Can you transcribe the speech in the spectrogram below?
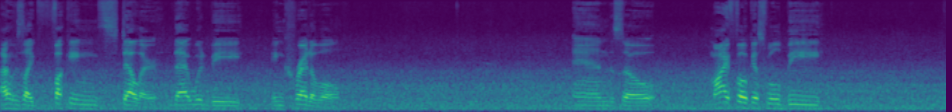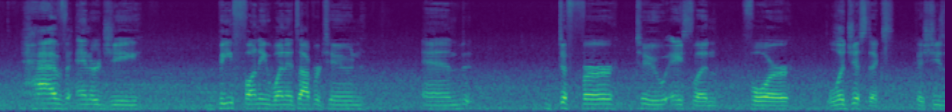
I was like, fucking stellar. That would be incredible. And so my focus will be have energy, be funny when it's opportune, and defer to Aislinn for logistics because she's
